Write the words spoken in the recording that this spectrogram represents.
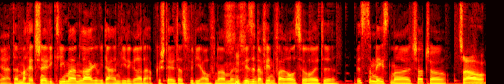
Ja, dann mach jetzt schnell die Klimaanlage wieder an, die du gerade abgestellt hast für die Aufnahme. Wir sind auf jeden Fall raus für heute. Bis zum nächsten Mal. Ciao, ciao. Ciao.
